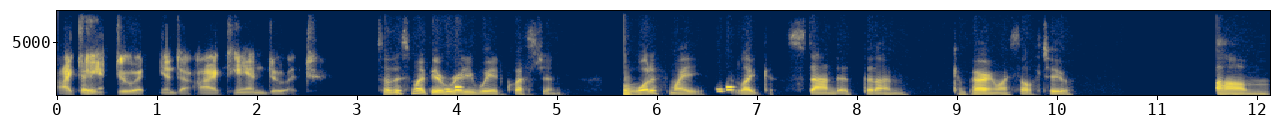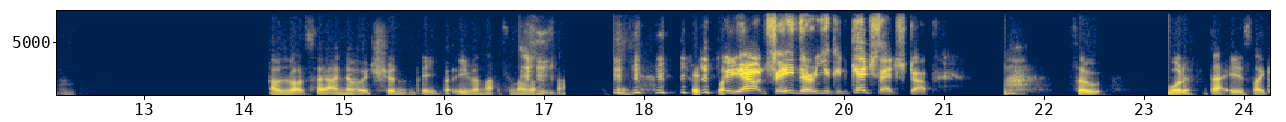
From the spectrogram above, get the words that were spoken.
I can't do it into I can do it. So this might be a really weird question. But what if my like standard that I'm comparing myself to um I was about to say I know it shouldn't be, but even that's another like- yeah, see, there you can catch that stuff. So what if that is like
